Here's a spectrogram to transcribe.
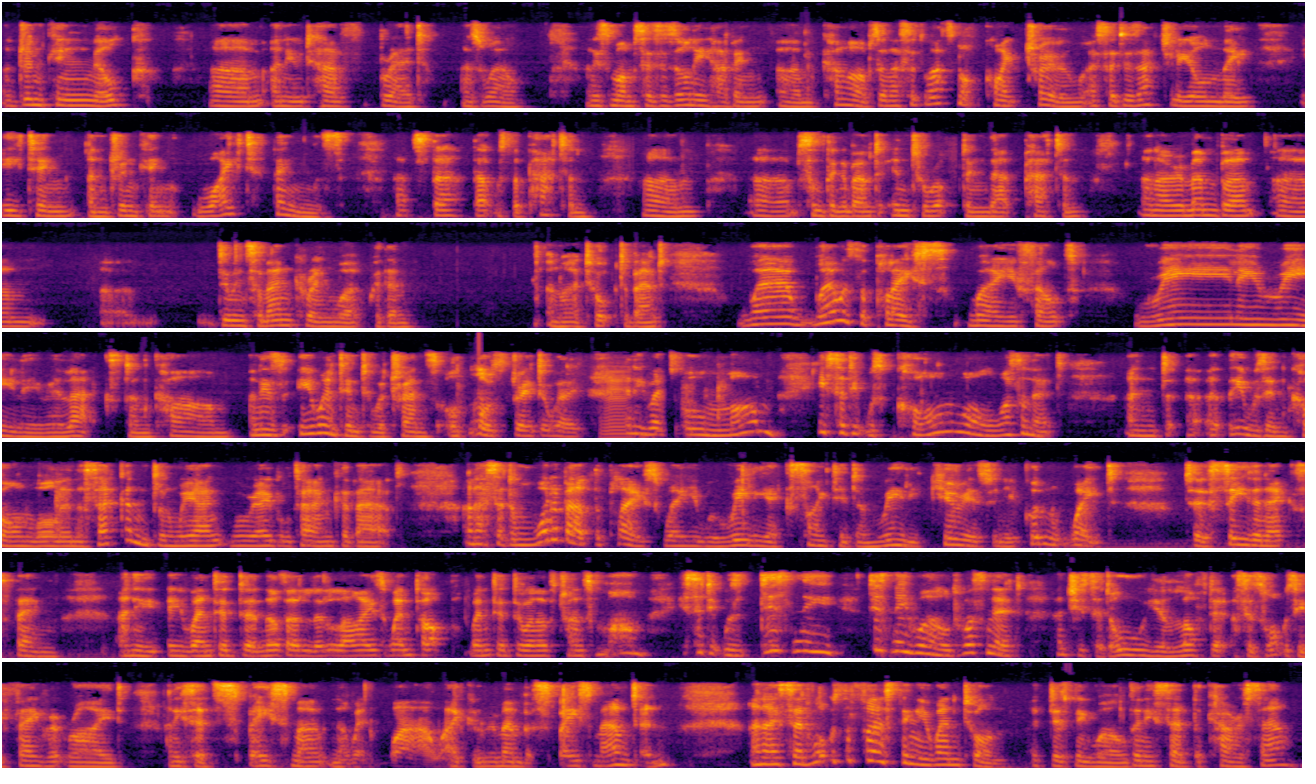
drinking milk, um, and he would have bread as well. And his mum says he's only having um, carbs. And I said, well, that's not quite true. I said he's actually only eating and drinking white things. That's the that was the pattern. Um, uh, something about interrupting that pattern. And I remember um, uh, doing some anchoring work with him, and I talked about where where was the place where you felt really, really relaxed and calm. And he went into a trance almost straight away. Mm. And he went, Oh, mom. He said it was Cornwall, wasn't it? And uh, he was in Cornwall in a second, and we, we were able to anchor that. And I said, and what about the place where you were really excited and really curious, and you couldn't wait to see the next thing? And he, he went into another little eyes went up, went into another trance. Mom, he said it was Disney Disney World, wasn't it? And she said, oh, you loved it. I said, what was your favourite ride? And he said, Space Mountain. I went, wow, I can remember Space Mountain. And I said, what was the first thing you went on at Disney World? And he said, the carousel.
